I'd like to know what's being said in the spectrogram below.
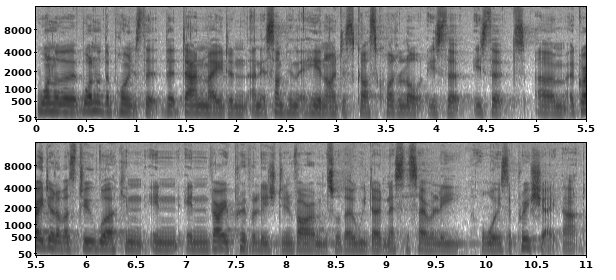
one of the one of the points that, that Dan made, and, and it's something that he and I discuss quite a lot, is that is that um, a great deal of us do work in, in in very privileged environments, although we don't necessarily always appreciate that.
